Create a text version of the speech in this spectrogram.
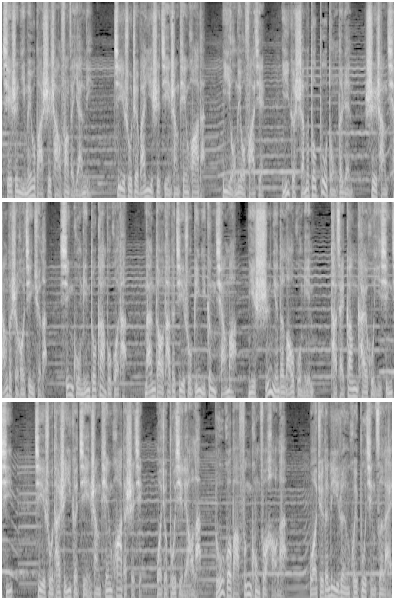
其实你没有把市场放在眼里。技术这玩意是锦上添花的。你有没有发现，一个什么都不懂的人，市场强的时候进去了，新股民都干不过他。难道他的技术比你更强吗？你十年的老股民，他才刚开户一星期，技术它是一个锦上添花的事情，我就不细聊了。如果把风控做好了。我觉得利润会不请自来。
